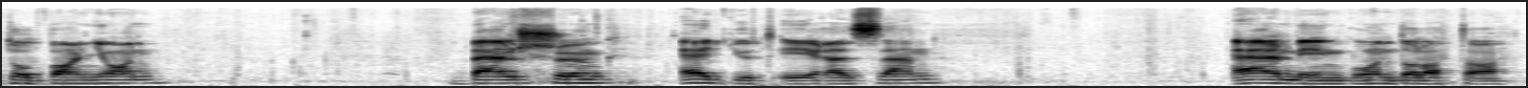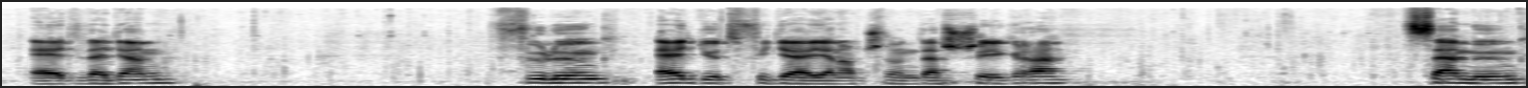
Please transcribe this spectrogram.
dobbanjon, bensőnk együtt érezzen, elménk gondolata egy legyen, fülünk együtt figyeljen a csöndességre, szemünk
